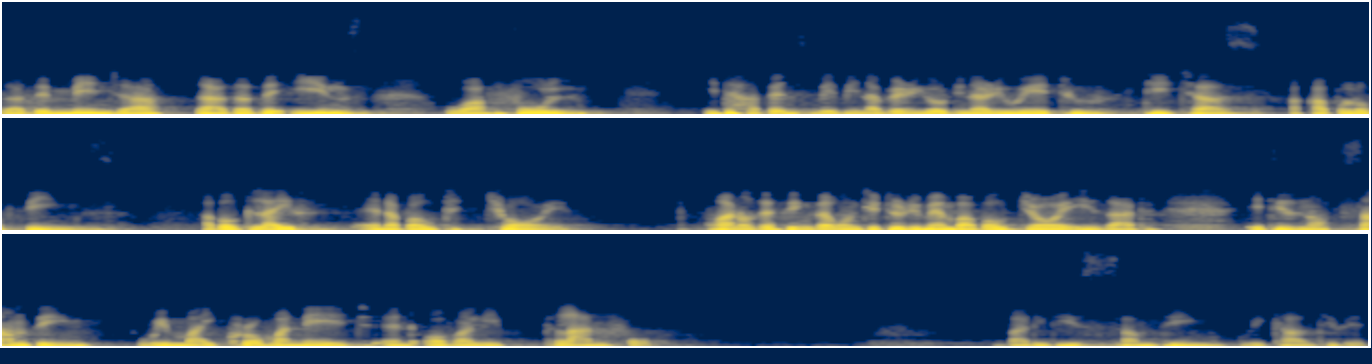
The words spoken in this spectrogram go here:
that the manger, uh, that the inns were full. It happens maybe in a very ordinary way to teach us a couple of things about life and about joy. One of the things I want you to remember about joy is that it is not something we micromanage and overly plan for, but it is something we cultivate.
